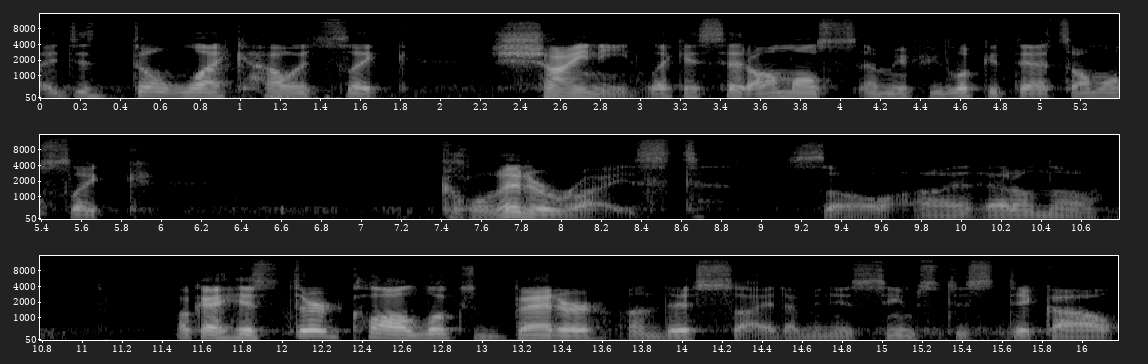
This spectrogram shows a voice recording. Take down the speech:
I just don't like how it's like shiny. Like I said, almost. I mean, if you look at that, it's almost like glitterized. So I I don't know. Okay, his third claw looks better on this side. I mean, it seems to stick out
